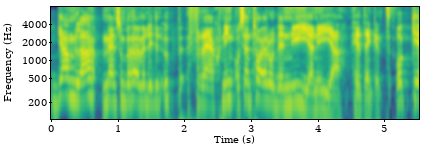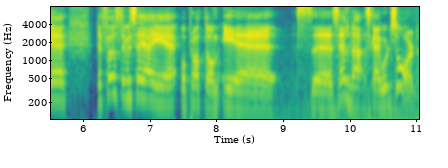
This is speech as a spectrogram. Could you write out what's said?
gamla, men som behöver en liten uppfräschning. Och sen tar jag då det nya, nya, helt enkelt. Och eh, det första jag vill säga är, och prata om är eh, Zelda Skyward Sword.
